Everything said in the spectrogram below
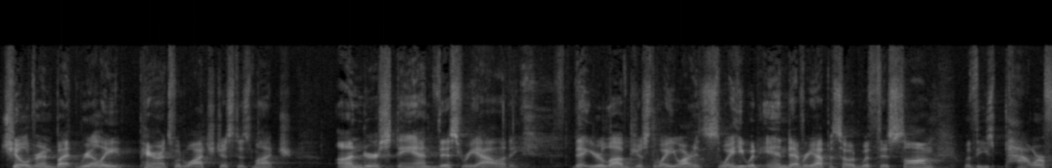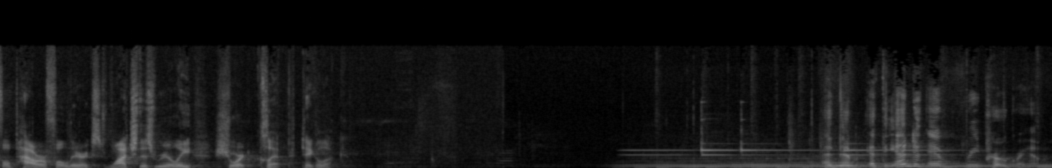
children, but really, parents would watch just as much, understand this reality that you're loved just the way you are. It's the way he would end every episode with this song with these powerful, powerful lyrics. Watch this really short clip. Take a look. And then at the end of every program,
